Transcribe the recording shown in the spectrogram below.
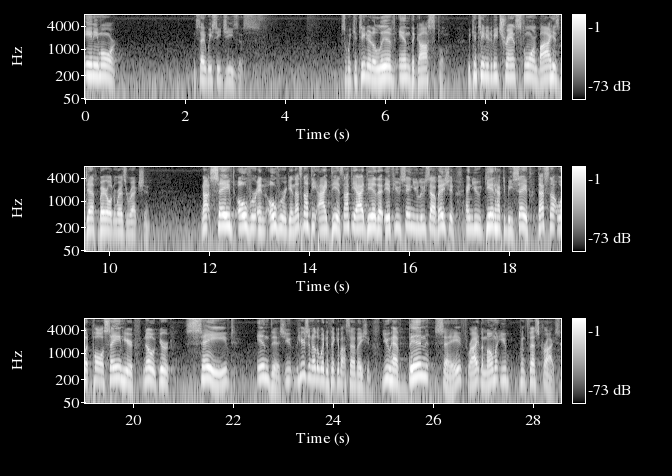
anymore. Instead, we see Jesus. So we continue to live in the gospel. We continue to be transformed by his death, burial, and resurrection. Not saved over and over again. That's not the idea. It's not the idea that if you sin, you lose salvation and you again have to be saved. That's not what Paul's saying here. No, you're saved in this. You, here's another way to think about salvation. You have been saved, right? The moment you confess Christ.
